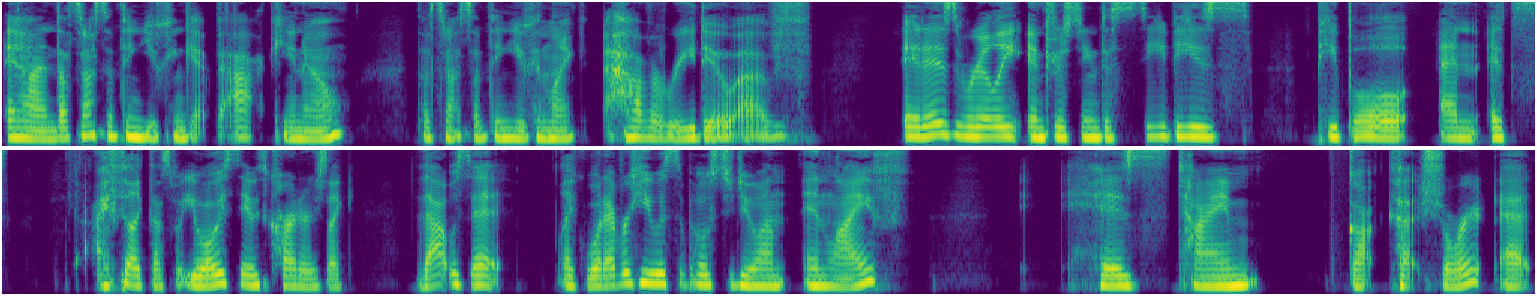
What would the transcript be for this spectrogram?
And that's not something you can get back, you know? That's not something you can like have a redo of. It is really interesting to see these people. And it's, I feel like that's what you always say with Carter is like, that was it. Like, whatever he was supposed to do on, in life, his time got cut short at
